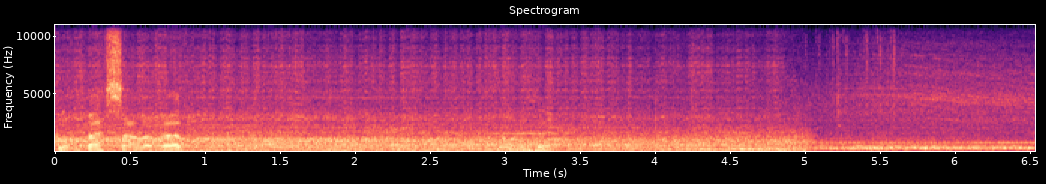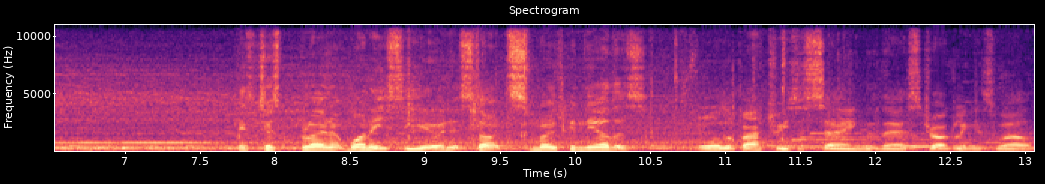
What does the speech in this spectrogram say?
It's not the best sound I've heard. What is it? It's just blown up one ECU and it started smoking the others. All the batteries are saying that they're struggling as well.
